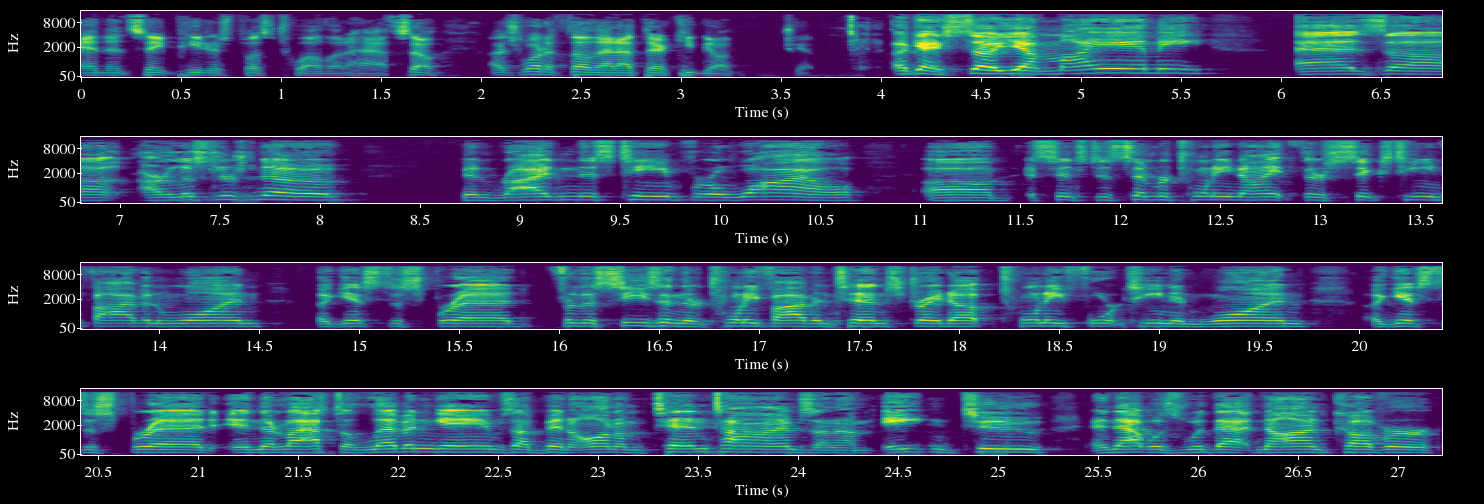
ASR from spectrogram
and then St. Peter's plus 12 and a half. So I just want to throw that out there. Keep going. Skip. Okay, so yeah, Miami, as uh, our listeners know, been riding this team for a while. Um, since December 29th, they're 16, 5 and 1 against the spread. For the season, they're 25 and 10 straight up, 20, 14 and 1 against the spread. In their last 11 games, I've been on them 10 times and I'm 8 and 2, and that was with that non-cover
